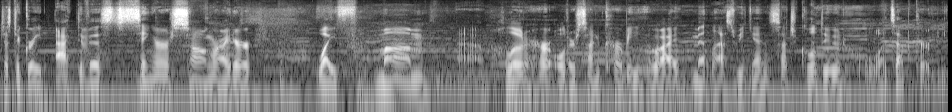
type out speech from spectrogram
just a great activist, singer, songwriter, wife, mom. Uh, hello to her older son, Kirby, who I met last weekend. Such a cool dude. What's up, Kirby?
